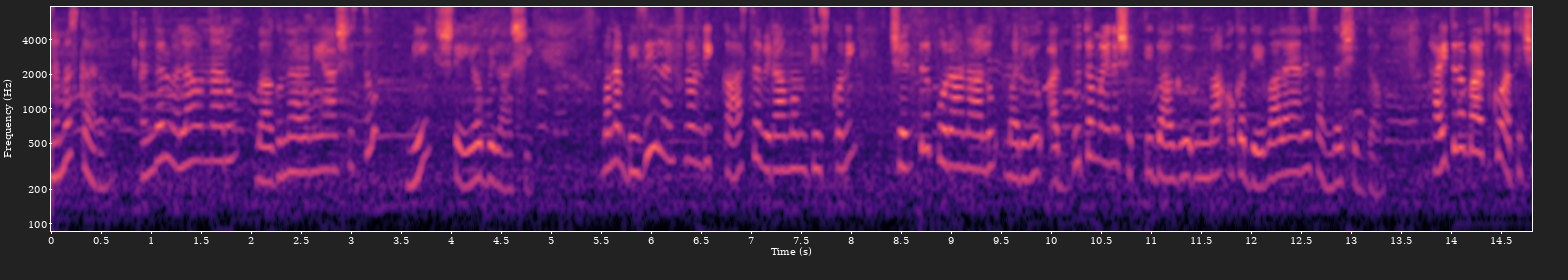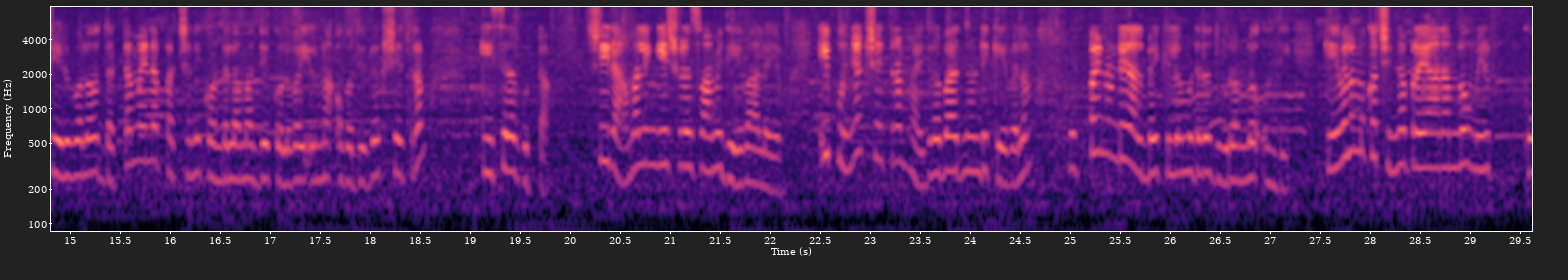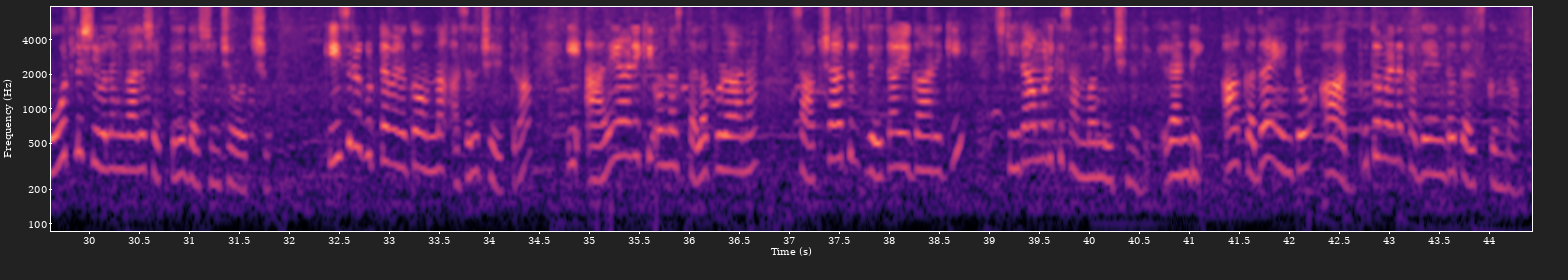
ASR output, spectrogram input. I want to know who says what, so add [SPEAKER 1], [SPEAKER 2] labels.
[SPEAKER 1] నమస్కారం. అందరూ ఎలా ఉన్నారు? బాగున్నారని ఆశిస్తూ మీ శ్రేయోభిలాషి. మన బిజీ లైఫ్ నుండి కాస్త విరామం తీసుకొని చరిత్ర పురాణాలు మరియు అద్భుతమైన శక్తి దాగి ఉన్న ఒక దేవాలయాన్ని సందర్శిద్దాం. హైదరాబాద్కు అతి చేరువలో దట్టమైన పచ్చని కొండల మధ్య కొలువై ఉన్న ఒక దివ్యక్షేత్రం కీసరగుట్ట శ్రీ రామలింగేశ్వర స్వామి దేవాలయం. ఈ పుణ్యక్షేత్రం హైదరాబాద్ నుండి కేవలం ముప్పై నుండి నలభై కిలోమీటర్ల దూరంలో ఉంది. కేవలం ఒక చిన్న ప్రయాణంలో మీరు కోట్ల శివలింగాల శక్తిని దర్శించవచ్చు. కీసరగుట్ట వెనుక ఉన్న అసలు చరిత్ర ఈ ఆలయానికి ఉన్న స్థల పురాణం సాక్షాత్తు త్రేతాయుగానికి శ్రీరాముడికి సంబంధించినది. రండి ఆ కథ ఏంటో ఆ అద్భుతమైన కథ ఏంటో తెలుసుకుందాం.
